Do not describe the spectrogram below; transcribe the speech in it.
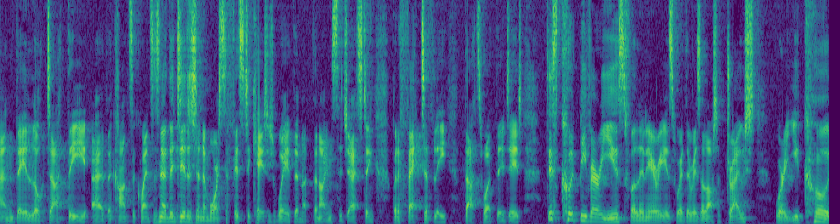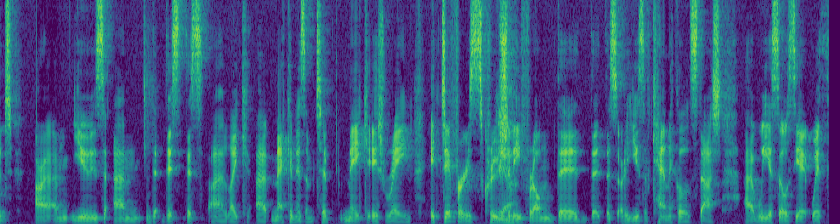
and they looked at the uh, the consequences. Now they did it in a more sophisticated way than, than I'm suggesting, but effectively, that's what they did. This could be very useful in areas where there is a lot of drought, where you could um, use um, th- this this uh, like uh, mechanism to make it rain. It differs crucially yeah. from the, the, the sort of use of chemicals that uh, we associate with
